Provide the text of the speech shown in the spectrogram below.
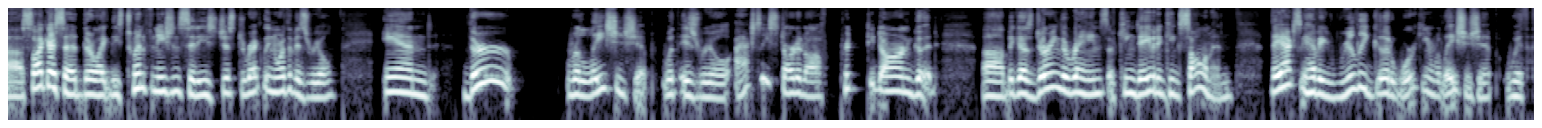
Uh, so, like I said, they're like these twin Phoenician cities just directly north of Israel, and their relationship with Israel actually started off pretty darn good. Uh, because during the reigns of King David and King Solomon, they actually have a really good working relationship with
